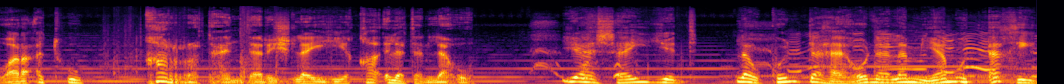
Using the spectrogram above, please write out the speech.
ورأته خرت عند رجليه قائلة له يا سيد لو كنت ها هنا لم يمت أخي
